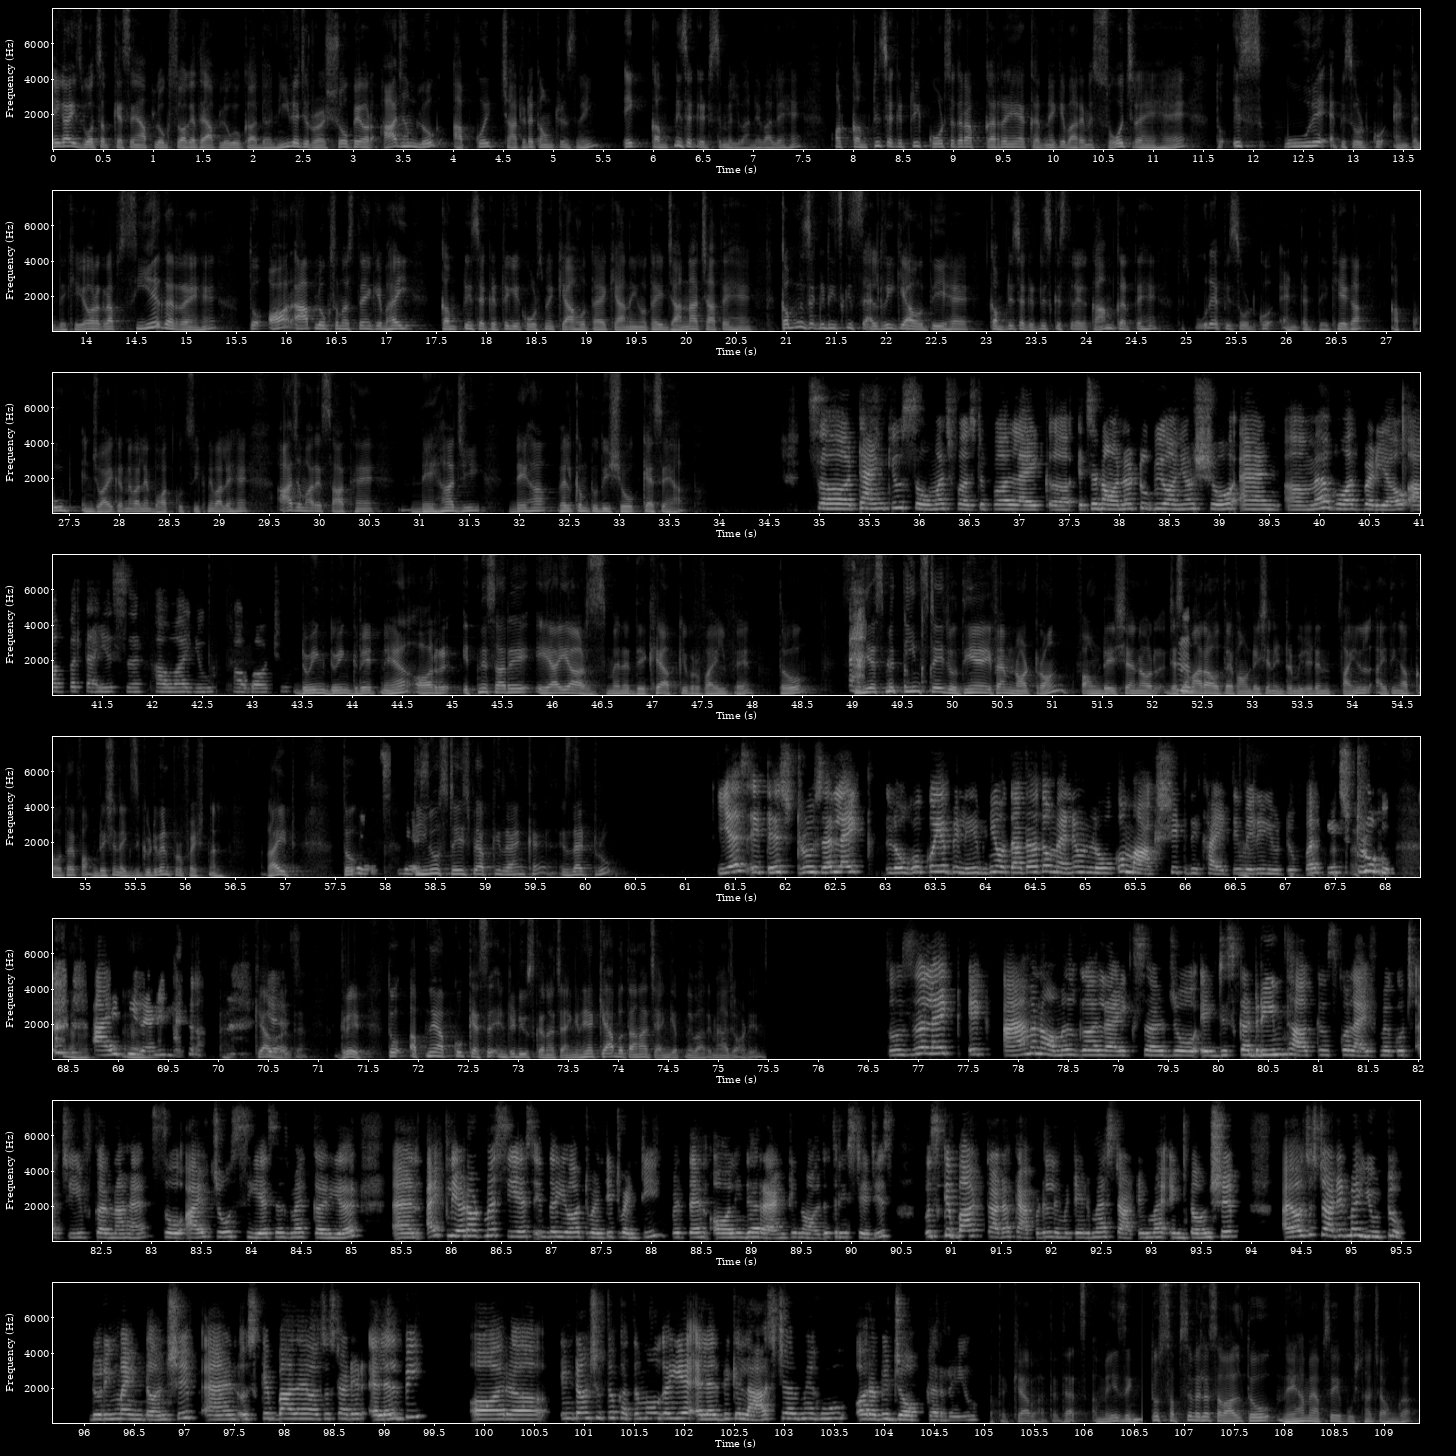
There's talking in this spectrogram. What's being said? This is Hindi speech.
हे गाइस व्हाट्सअप कैसे हैं आप लोग? स्वागत है आप लोगों का द नीरज अरोड़ा शो पे। और आज हम लोग आपको एक चार्टर्ड अकाउंटेंट्स नहीं, एक कंपनी सेक्रेटरी से मिलवाने वाले हैं। और कंपनी सेक्रेटरी कोर्स अगर आप कर रहे हैं या करने के बारे में सोच रहे हैं तो इस पूरे एपिसोड को एंड तक देखिएगा। और अगर आप सीए कर रहे हैं तो और आप लोग समझते हैं कि भाई, कंपनी सेक्रेटरी के कोर्स में क्या होता है, क्या नहीं होता है जानना चाहते हैं। कंपनी सेक्रेटरीज की सैलरी क्या होती है, कंपनी सेक्रेटरीज किस तरह का काम करते हैं तो इस पूरे एपिसोड को एंड तक देखिएगा। आप खूब इंजॉय करने वाले हैं, बहुत कुछ सीखने वाले हैं। आज हमारे साथ हैं Neha ji. Neha, welcome to the show. कैसे हैं आप? So thank you so much first of all. Like uh, it's an honor to be on your show and uh, मैं बहुत बढ़िया हूँ। आप बताइए sir how are you how about you doing doing great Neha और इतने सारे ए मैंने देखे आपकी प्रोफ़ाइल पे। तो सी एस में तीन स्टेज होती हैं if I am not wrong foundation और जैसे हम्म। हमारा होता है foundation intermediate and final I think आपका होता है foundation executive and professional right तो yes, yes. तीनों स्टेज पे आपकी रैंक है? Is that true yes it is true sir like लोगों को ये बिलीव नहीं होता था तो मैंने उन लोगों को मार्कशीट दिखाई थी मेरी यूट्यूब पर इट्स ट्रू आई थी रैंक क्या yes. बात है। ग्रेट तो अपने आप को कैसे इंट्रोड्यूस करना चाहेंगे? या क्या बताना चाहेंगे अपने बारे में आज ऑडियंस तो सर लाइक एक I am a normal girl like sir जो एक, जिसका ड्रीम था कि उसको लाइफ में कुछ अचीव करना है। So I chose C S as my career and I clear out my C S in the year twenty twenty with an all India rank in all the three stages उसके बाद टाटा कैपिटल लिमिटेड में I started my internship I also started my YouTube during my internship and उसके बाद I also started L L B और इंटर्नशिप तो खत्म हो गई है एलएलबी के लास्ट ईयर में हूँ और अभी जॉब कर रही हूँ। क्या बात है दैट्स अमेजिंग तो सबसे पहला सवाल तो नेहा, मैं आपसे ये पूछना चाहूँगा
